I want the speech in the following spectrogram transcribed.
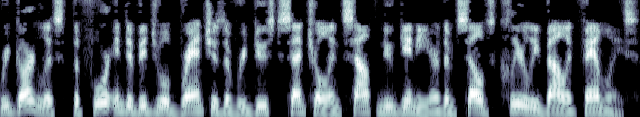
Regardless, the four individual branches of reduced Central and South New Guinea are themselves clearly valid families.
